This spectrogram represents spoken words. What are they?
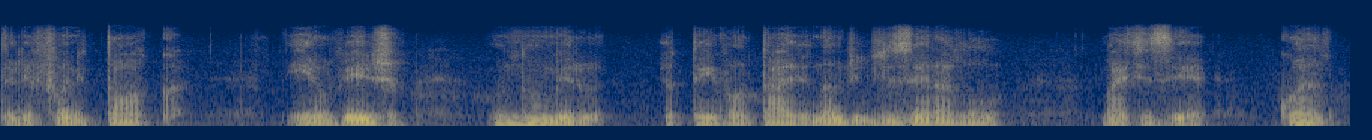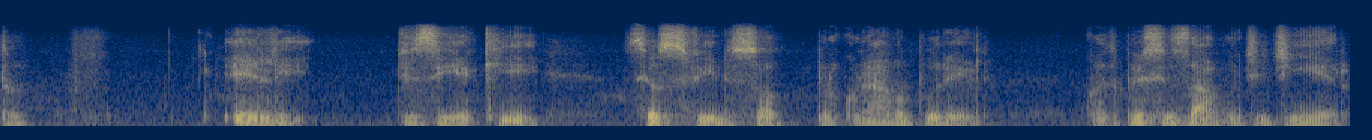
telefone toca e eu vejo o número, eu tenho vontade não de dizer alô, mas dizer quanto. Ele dizia que seus filhos só procuravam por ele quando precisavam de dinheiro.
